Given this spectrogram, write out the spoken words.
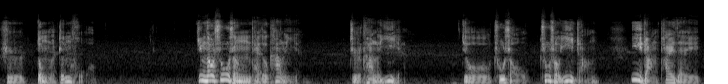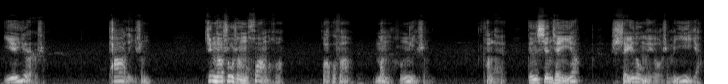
是动了真火。惊涛书生抬头看了一眼，只看了一眼，就出手，出手一掌。一掌拍在椰叶上，啪的一声，惊涛书生晃了晃，花枯发闷哼一声，看来跟先前一样，谁都没有什么异样。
